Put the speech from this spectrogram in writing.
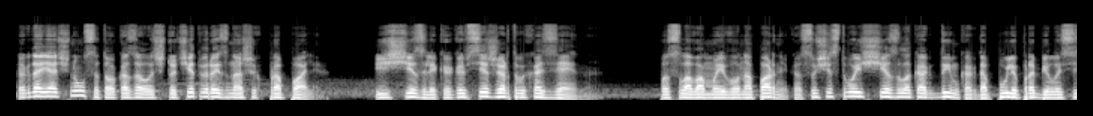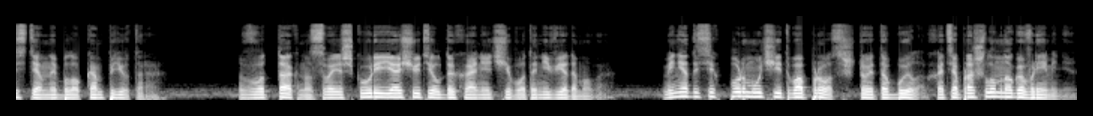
Когда я очнулся, то оказалось, что четверо из наших пропали. Исчезли, как и все жертвы хозяина. По словам моего напарника, существо исчезло как дым, когда пуля пробила системный блок компьютера. Вот так на своей шкуре я ощутил дыхание чего-то неведомого. Меня до сих пор мучает вопрос, что это было, хотя прошло много времени.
